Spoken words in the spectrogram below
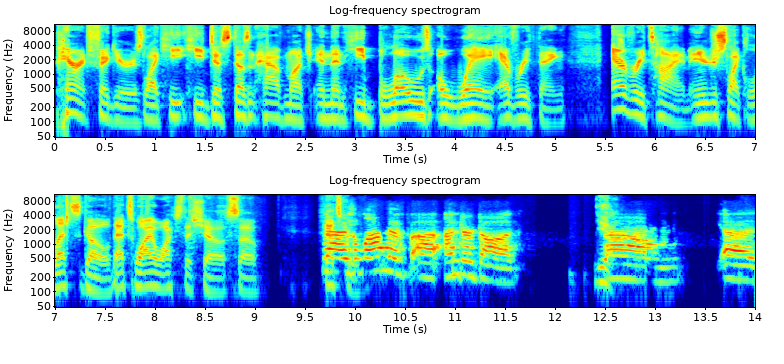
parent figures like he he just doesn't have much and then he blows away everything every time and you're just like let's go that's why i watch the show so Yeah, there's cool. a lot of uh, underdog Yeah. um uh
